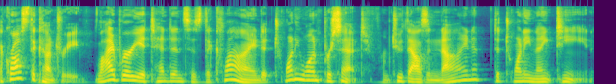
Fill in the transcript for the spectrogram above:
Across the country, library attendance has declined at 21% from 2009 to 2019.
